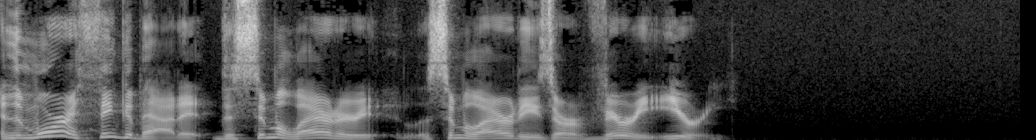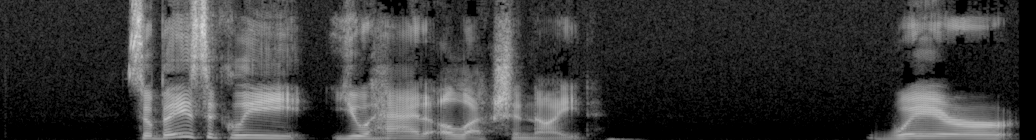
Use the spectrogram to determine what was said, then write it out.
And the more I think about it, the similarity, similarities are very eerie. So basically, you had election night where,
